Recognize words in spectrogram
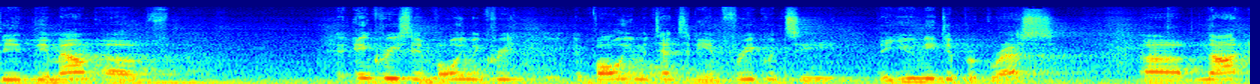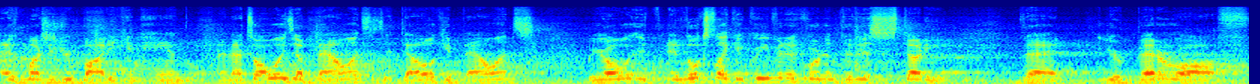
the, the amount of increase in volume, increase, volume, intensity, and frequency that you need to progress uh, not as much as your body can handle. And that's always a balance, it's a delicate balance. Always, it, it, looks like, even according to this study, that you're better off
